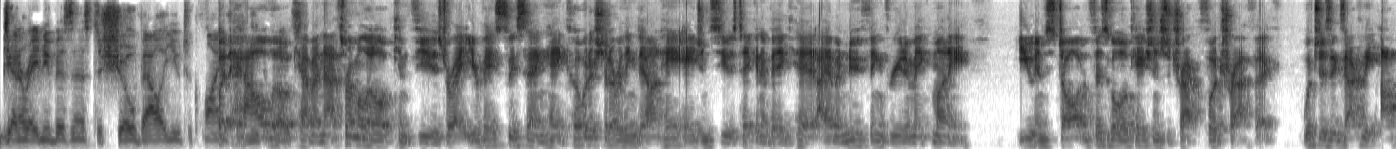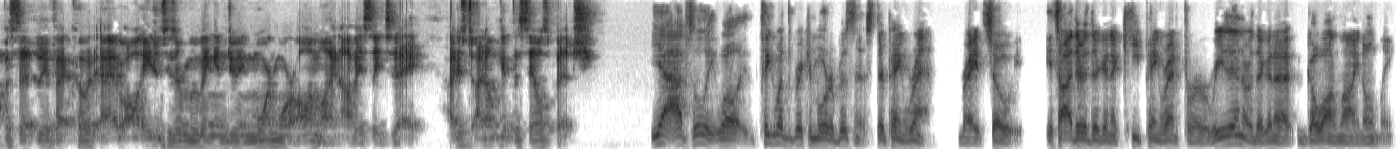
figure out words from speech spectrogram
generate new business, to show value to clients. But how though, Kevin? That's where I'm a little confused, right? You're basically saying, hey, COVID has shut everything down. Hey, agency is taking a big hit. I have a new thing for you to make money. You install in physical locations to track foot traffic which is exactly opposite the effect code. All agencies are moving and doing more and more online, obviously today. I just I don't get the sales pitch. Yeah, absolutely. Well, think about the brick and mortar business. They're paying rent, right? So it's either they're going to keep paying rent for a reason or they're going to go online only.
